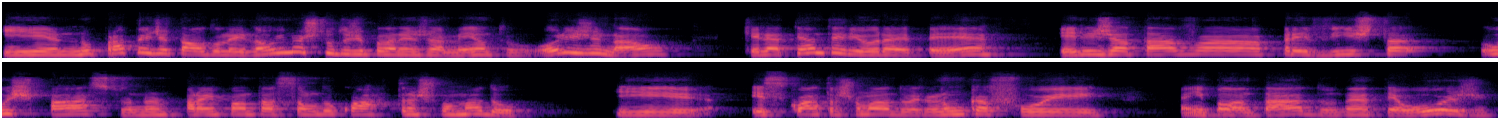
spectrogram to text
E no próprio edital do leilão e no estudo de planejamento original, que ele é até anterior à EPE, ele já estava prevista o espaço né, para a implantação do quarto transformador. E esse quarto transformador nunca foi implantado né, até hoje,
